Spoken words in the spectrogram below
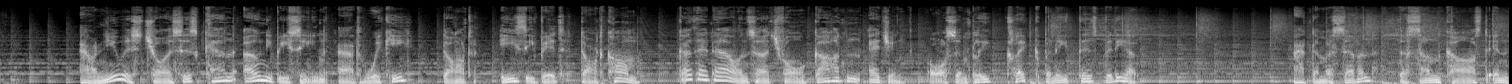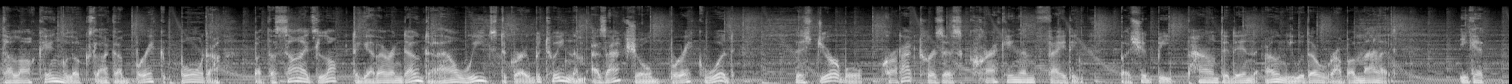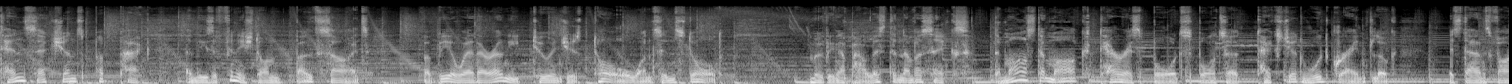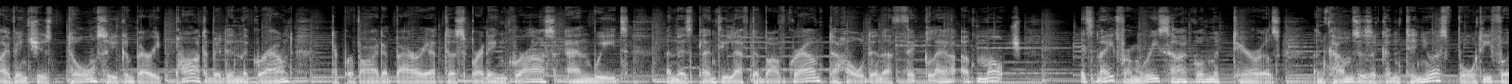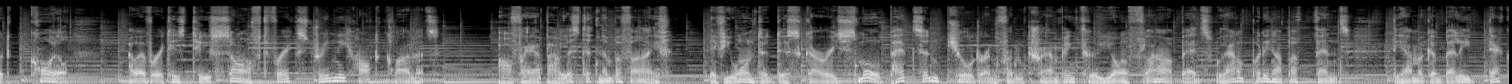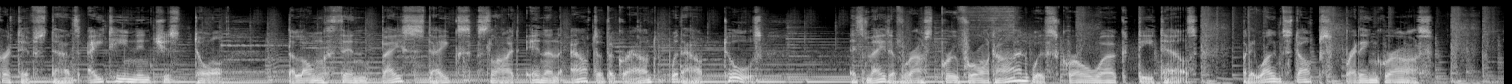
Our newest choices can only be seen at wiki.ezvid.com. Go there now and search for garden edging or simply click beneath this video. At number 7, the Suncast interlocking looks like a brick border, but the sides lock together and don't allow weeds to grow between them as actual brick would. This durable product resists cracking and fading, but should be pounded in only with a rubber mallet. You get 10 sections per pack, and these are finished on both sides, but be aware they're only 2 inches tall once installed. Moving up our list to number 6, the Master Mark Terrace Board sports a textured wood grained look. It stands 5 inches tall so you can bury part of it in the ground to provide a barrier to spreading grass and weeds, and there's plenty left above ground to hold in a thick layer of mulch. It's made from recycled materials and comes as a continuous 40 foot coil. However, it is too soft for extremely hot climates. Halfway up our list at number 5. If you want to discourage small pets and children from tramping through your flower beds without putting up a fence, the Amagabeli decorative stands 18 inches tall. The long, thin base stakes slide in and out of the ground without tools. It's made of rust-proof wrought iron with scrollwork details, but it won't stop spreading grass.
